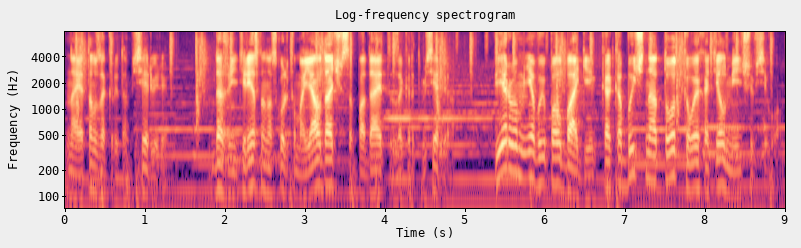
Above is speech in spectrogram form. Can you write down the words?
на этом закрытом сервере. Даже интересно, насколько моя удача совпадает с закрытым сервером. Первым мне выпал баги, как обычно тот, кого я хотел меньше всего.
